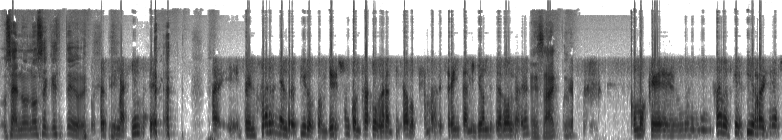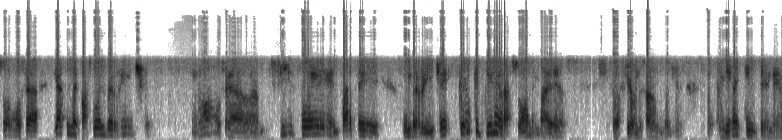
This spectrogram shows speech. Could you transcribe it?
O sea, no, no sé qué te... Pues imagínate, pensar en el retiro cuando tienes un contrato garantizado por más de 30 millones de dólares. Exacto. Como que, ¿sabes qué? Sí, regreso, o sea, ya se me pasó el berrinche. ¿no? O sea, sí fue en parte un berrinche. Creo que tiene razón en varias situaciones, pero también hay que entender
